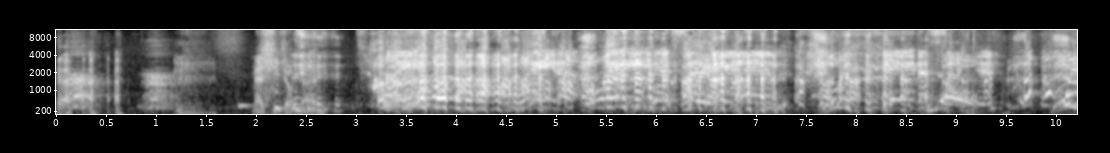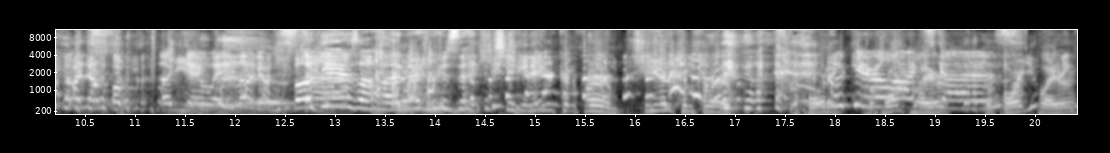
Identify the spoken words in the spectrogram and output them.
there. Imagine you don't die. Wait, wait, a, wait a second. Wait a second. Let me find out something. Okay, wait, let me Bucky is a hundred percent cheating. Cheater confirmed. Cheater confirmed. Reporting. Okay, report relax, player. guys. Report player.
